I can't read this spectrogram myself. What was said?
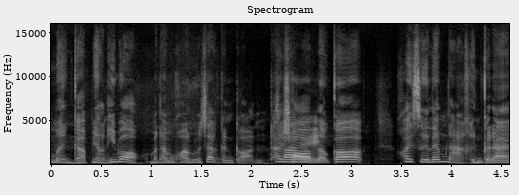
เหมือนกับอย่างที่บอกมาทำความรู้จักกันก่อน ถ้าใช่ชอบแล้วก็ค่อยซื้อเล่มหนาขึ้นก็ได้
